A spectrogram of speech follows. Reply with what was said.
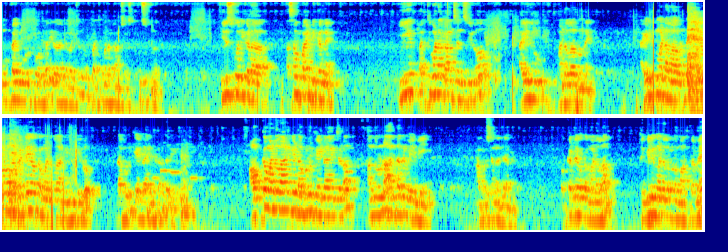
ముప్పై మూడు కోట్ల ఇరవై ఒక లక్షలు పత్తికొండ కాన్స్టెన్సీ తీసుకున్నారు. తీసుకొని ఇక్కడ అసం పాయింట్ ఇక్కడనే. ఈ పత్తికొండ కాన్స్టెన్సీలో ఐదు మండలాలు ఉన్నాయి. ఐదు మండలాలు ఉంటే కేవలం ఒకటే ఒక మండలానికి మీరు డబ్బులు కేటాయించడం జరిగింది. ఆ ఒక్క మండలానికి డబ్బులు కేటాయించడం అందులో ఉన్న ఏమి? ఆ క్వశ్చన్ అదే ఒకటే ఒక మండలం తిగిలి మండలంలో మాత్రమే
